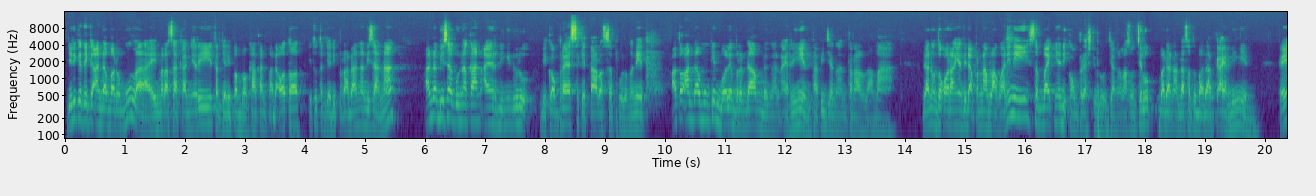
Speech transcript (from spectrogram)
Jadi ketika Anda baru mulai merasakan nyeri, terjadi pembengkakan pada otot, itu terjadi peradangan di sana, Anda bisa gunakan air dingin dulu, dikompres sekitar 10 menit. Atau Anda mungkin boleh berendam dengan air dingin, tapi jangan terlalu lama. Dan untuk orang yang tidak pernah melakukan ini, sebaiknya dikompres dulu. Jangan langsung celup badan Anda satu badan ke air dingin. Oke? Okay?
